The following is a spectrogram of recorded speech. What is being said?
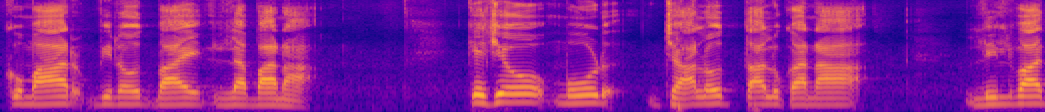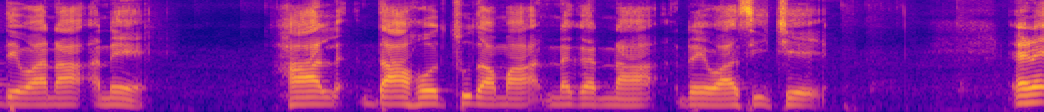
કુમાર વિનોદભાઈ લબાના કે જેઓ મૂળ જાલોદ તાલુકાના લીલવા દેવાના અને હાલ દાહોદ સુદામા નગરના રહેવાસી છે. એણે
